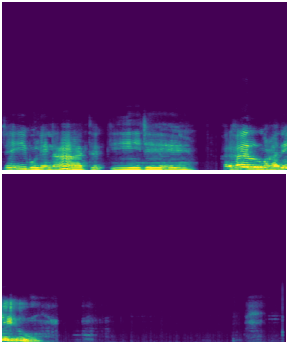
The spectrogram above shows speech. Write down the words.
જય ભોલેનાથ કી જય. હર હર મહાદેવ.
